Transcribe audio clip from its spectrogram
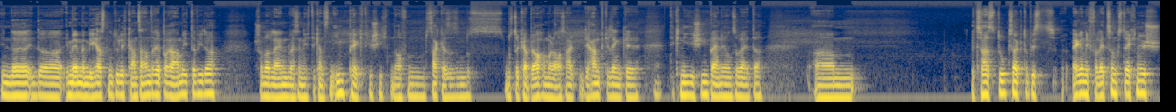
In der, in der, Im MMA hast du natürlich ganz andere Parameter wieder schon allein, weiß ich nicht, die ganzen Impact-Geschichten auf dem Sack. Also es muss das muss der Körper auch einmal aushalten. Die Handgelenke, die Knie, die Schienbeine und so weiter. Ähm, jetzt hast du gesagt, du bist eigentlich verletzungstechnisch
